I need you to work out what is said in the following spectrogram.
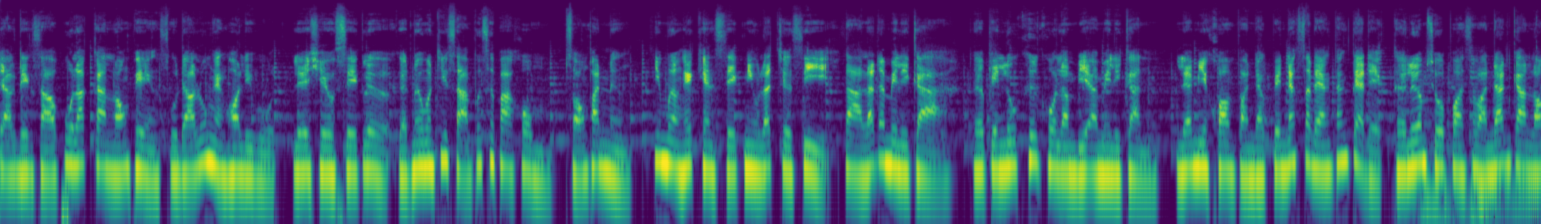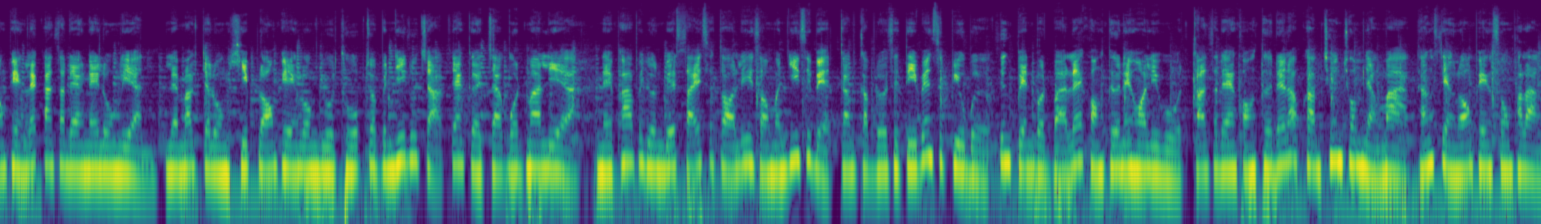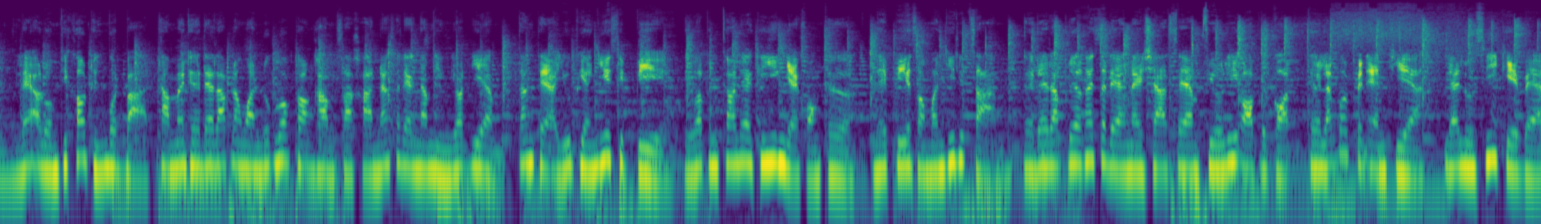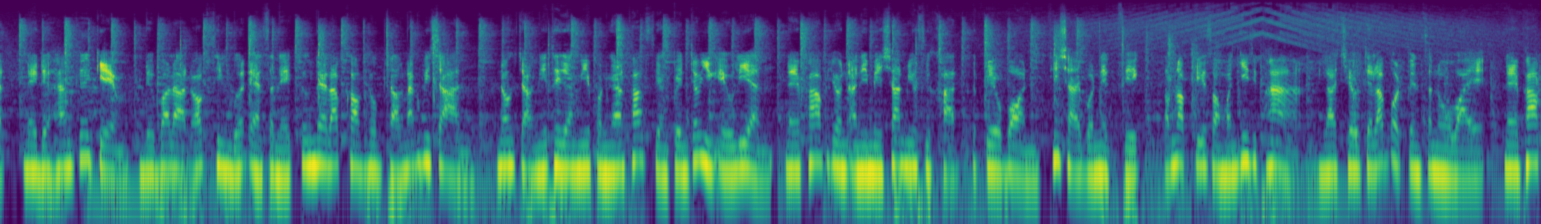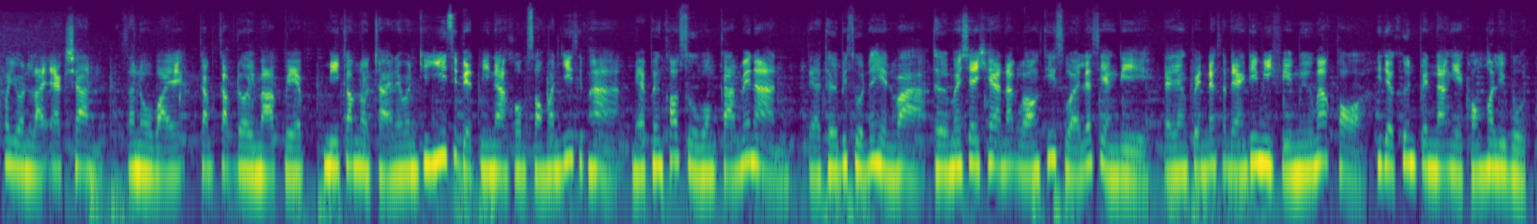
จากเด็กสาวผู้รักการร้องเพลงสู่ดาวรุ่งแห่งฮอลลีวูด เลเชล เซกเลอร์ เกิดเมื่อวันที่ 3 พฤษภาคม 2001 ที่เมืองเฮกเคนเซกนิวรัตเจอร์ซีย์ สหรัฐอเมริกา เธอเป็นลูกครึ่งโคลัมเบียอเมริกัน และมีความฝันอยากเป็นนักแสดงตั้งแต่เด็ก เธอเริ่มโชว์พรสวรรค์ด้านการร้องเพลงและการแสดงในโรงเรียน และมักจะลงคลิปร้องเพลงลง YouTube จนเป็นที่รู้จักแจ้งเกิดจากบทมาเรีย ในภาพยนตร์เวสไซส์สตอรี่ 2021 กำกับโดยสตีเวนสปิลเบิร์กซึ่งเป็นบทบาทแรกของเธอในฮอลลีวูด การแสดงของเธอได้รับความชื่นชมอย่างมาก ทั้งเสียงร้องเพลงทรงพลัง และอารมณ์ที่เข้าถึงบทบาททำให้เธอได้รับรางวัลลูกโลกทองคำสาขานักแสดงนำหญิงยอดเยี่ยม ตั้งแต่อายุเพียง 20 ปี ถือว่าเป็นก้าวแรกที่ยิ่งใหญ่ของเธอในปี 2023 เธอได้รับเลือกให้แสดงในชาแซม Fury of the God เธอรับบทเป็นแอนเทีย และลูซี่เกแบทใน The Hunger Game The Ballad of Songbird and Snake ซึ่งได้รับความชมจากนักวิจารณ์ นอกจากนี้เธอยังมีผลงานภาคเสียงเป็นเจ้าหญิงเอเลียน ในภาพยนตร์แอนิเมชันมิวสิคัล Spellbound ที่ฉายบน Netflix สำหรับปี 2025 ลาเชลจะรับบทเป็นสโนไวท์ในภาพยนตร์ไลฟ์แอคชั่นสโนไวท์กำกับโดยมาร์คเวฟมีกำหนดฉายในวันที่ 21 มีนาคม 2025 แม้เพิ่งเข้าสู่วงการไม่นานแต่เธอพิสูจน์ให้เห็นว่า เธอไม่ใช่แค่นักร้องที่สวยและเสียงดี แต่ยังเป็นนักแสดงที่มีฝีมือมากพอ ที่จะขึ้นเป็นนางเอกของฮอลลีวูด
